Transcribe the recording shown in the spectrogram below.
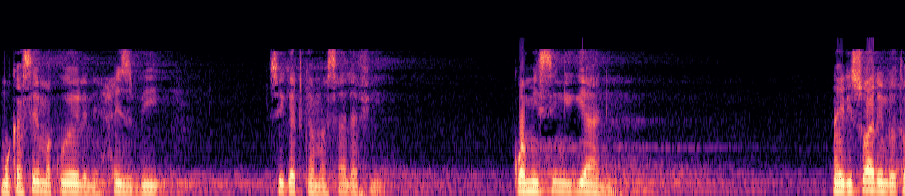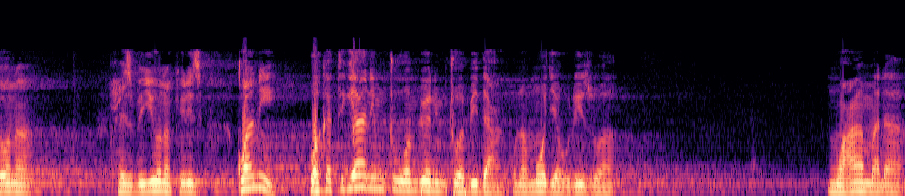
mkasema kwa yule ni hizbi si katika masalafi. Kwa misingi gani na ili swali ndio utaona hizbiyun akiuliza kwani wakati gani mtu uambiwe ni mtu wa bid'a? Kuna mmoja ulizwa muamala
